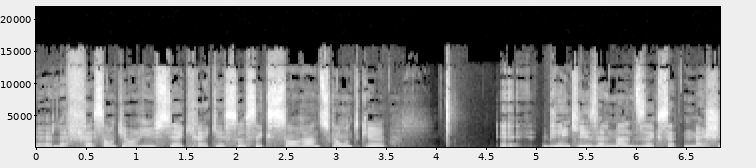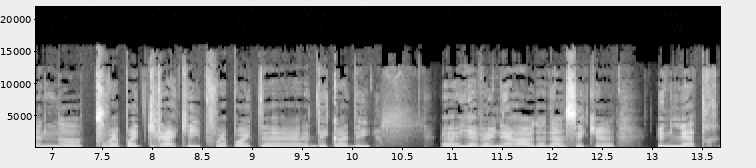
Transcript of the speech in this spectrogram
euh, la façon qu'ils ont réussi à craquer ça, c'est qu'ils se sont rendus compte que euh, bien que les Allemands disaient que cette machine-là pouvait pas être craquée, pouvait pas être décodée, il y avait une erreur dedans, c'est que une lettre,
